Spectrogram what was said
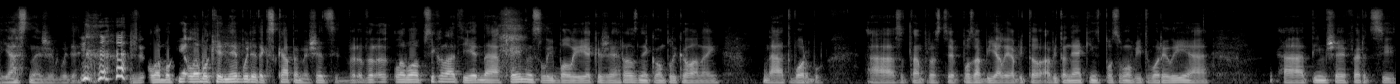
jasné, že bude. lebo, lebo keď nebude, tak skápeme všetci. Lebo Psychonauti 1 famously boli akože hrozne komplikované na tvorbu. A sa tam proste pozabíjali, aby to, aby to nejakým spôsobom vytvorili a, a tým Schaefer si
